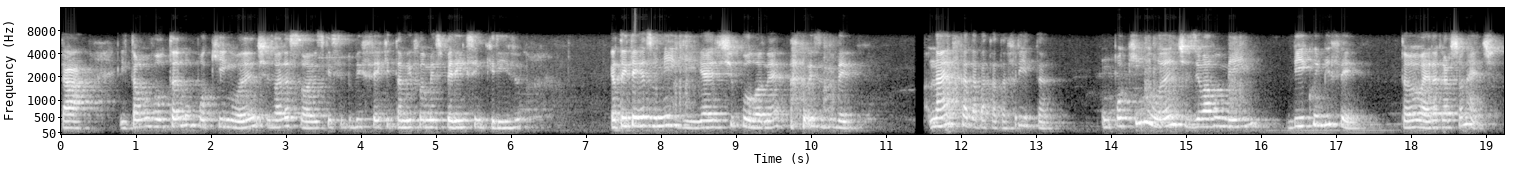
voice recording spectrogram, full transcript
Tá. Então, voltando um pouquinho antes, olha só, eu esqueci do buffet, que também foi uma experiência incrível. Eu tentei resumir, Gui, e aí a gente pula, né? Mas tudo bem. Na época da batata frita, um pouquinho antes eu arrumei bico em buffet. Então, eu era garçonete.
